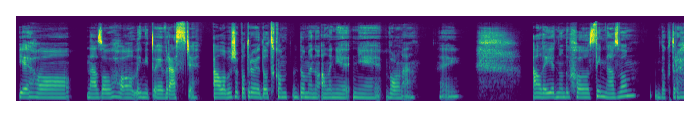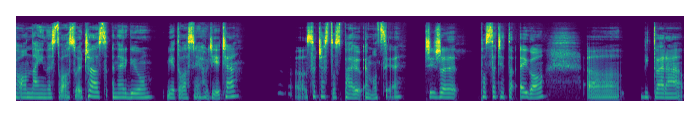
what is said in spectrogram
jeho názov ho limituje v raste. Alebo že potrebuje dotkom domenu, ale nie, nie voľná. Hej? Ale jednoducho s tým názvom, do ktorého on nainvestoval svoj čas, energiu, je to vlastne jeho dieťa, e, sa často spájajú emócie. Čiže v podstate to ego uh, vytvára,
